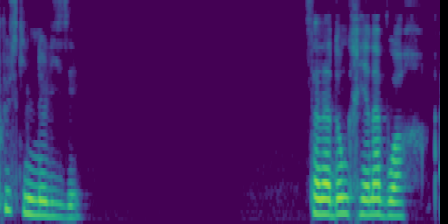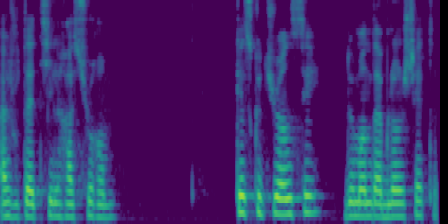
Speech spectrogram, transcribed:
plus qu'il ne lisait. Ça n'a donc rien à voir, ajouta-t-il rassurant. Qu'est-ce que tu en sais? demanda Blanchette.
